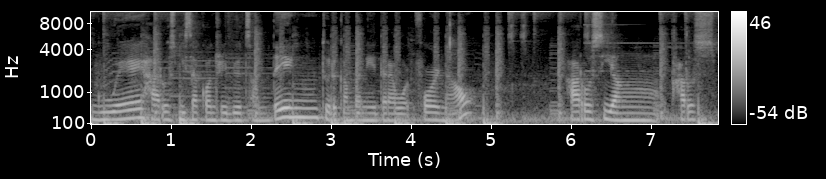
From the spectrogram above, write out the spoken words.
gue harus bisa contribute something to the company that I work for now. Harus yang harus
